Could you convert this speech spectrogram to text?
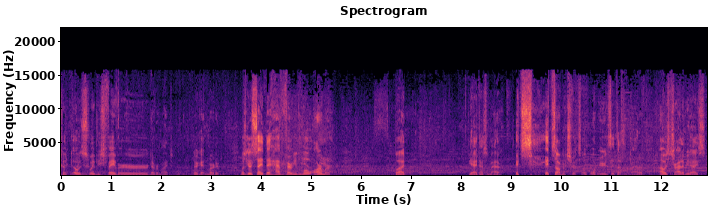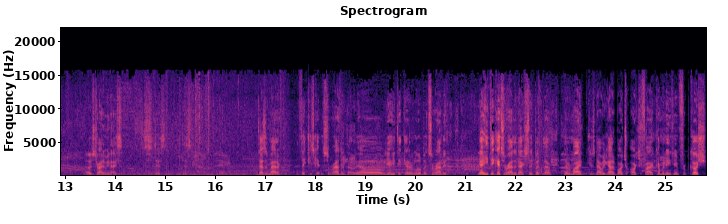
could go in Suebi's favor. Never mind. They're getting murdered. I was going to say, they have very low armor. But, yeah, it doesn't matter. It's it's Armored Shotel Warriors. It doesn't matter. I was trying to be nice. I was trying to be nice. Just, it doesn't matter. Doesn't matter. I think he's getting surrounded, though. Oh, yeah, he did get a little bit surrounded. Yeah, he did get surrounded actually, but no, never mind because now we got a bunch of archer fire coming in from Kush.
